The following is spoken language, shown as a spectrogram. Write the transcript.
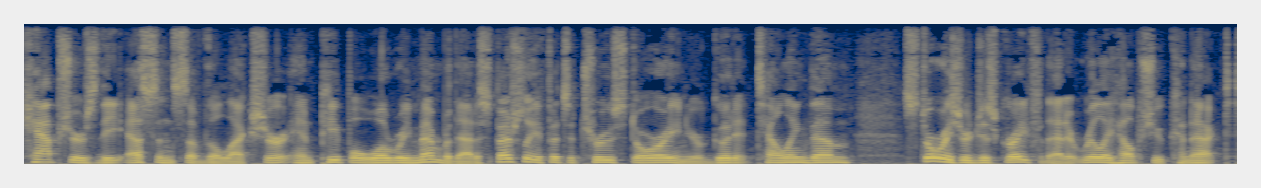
captures the essence of the lecture, and people will remember that, especially if it's a true story and you're good at telling them. Stories are just great for that. It really helps you connect.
